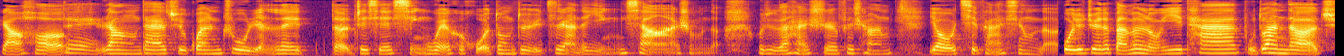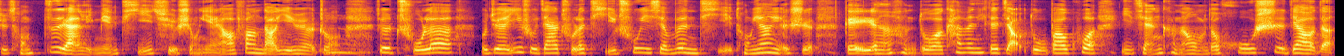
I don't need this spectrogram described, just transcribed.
然后对让大家去关注人类。的这些行为和活动对于自然的影响啊什么的，我觉得还是非常有启发性的。我就觉得坂本龙一他不断的去从自然里面提取声音，然后放到音乐中，就除了我觉得艺术家除了提出一些问题，同样也是给人很多看问题的角度，包括以前可能我们都忽视掉的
